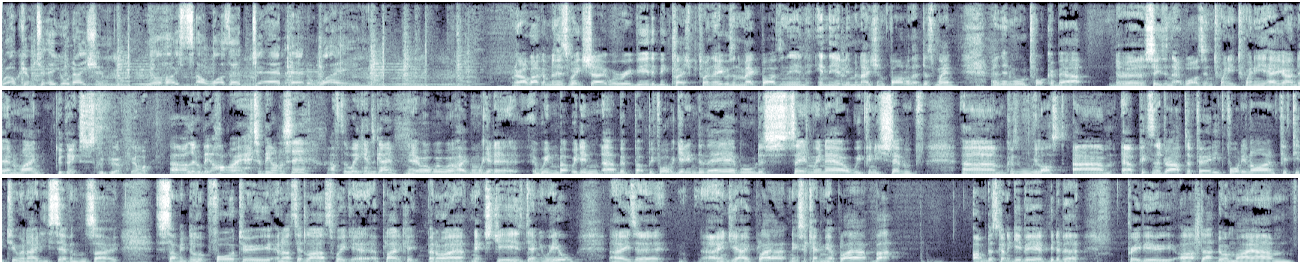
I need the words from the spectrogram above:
Welcome to Eagle Nation. Your hosts are Wazza, Dan, and Wayne. All right, welcome to this week's show. We'll review the big clash between the Eagles and the Magpies in the in the elimination final that just went, and then we'll talk about the season that was in 2020. How you going, Dan and Wayne? Good, thanks. Good, going well. Uh, a little bit hollow, to be honest, there after the weekend's game. Yeah, well, we were hoping we'd get a, a win, but we didn't. Uh, but, but before we get into there, we'll just see we're now we finished seventh because um, we lost. Um, our picks in the draft are 30, 49, 52, and 87. So something to look forward to. And I said last week a, a player to keep an eye out next year is Daniel Hill. Uh, he's a, a NGA player, next academy player, but I'm just going to give you a bit of a preview. I'll start doing my um,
